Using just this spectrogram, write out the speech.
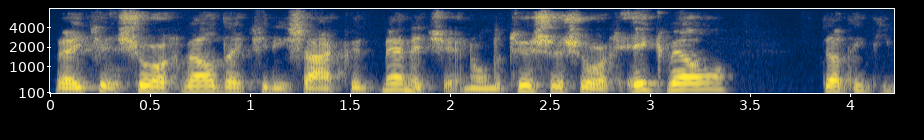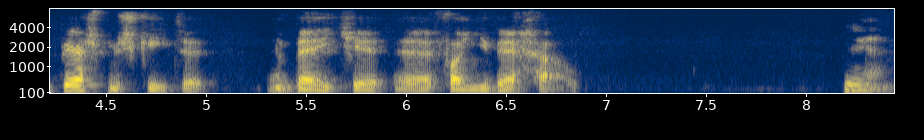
weet je, zorg wel dat je die zaak kunt managen. En ondertussen zorg ik wel dat ik die persmuskieten een beetje uh, van je weghoud. Ja.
